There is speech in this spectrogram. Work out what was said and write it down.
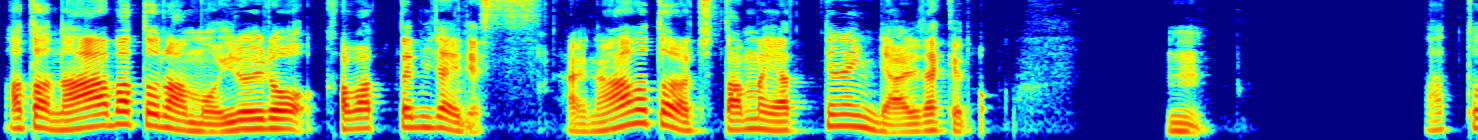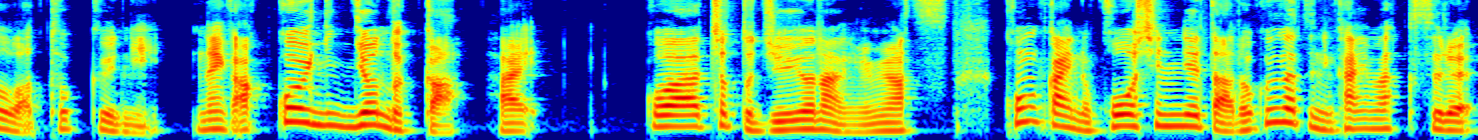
あとは縄バトラーもいろいろ変わったみたいです。はい、縄バトラーちょっとあんまやってないんであれだけど。うん。あとは特に、何か、あっこ読んどくか。はい。ここはちょっと重要なの読みます。今回の更新データは6月に開幕する、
